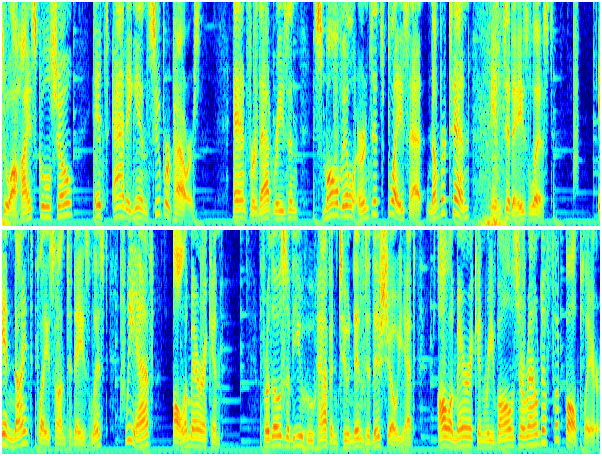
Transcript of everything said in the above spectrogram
to a high school show, it's adding in superpowers and for that reason, Smallville earns its place at number 10 in today's list. In ninth place on today's list, we have All American. For those of you who haven't tuned into this show yet, All American revolves around a football player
